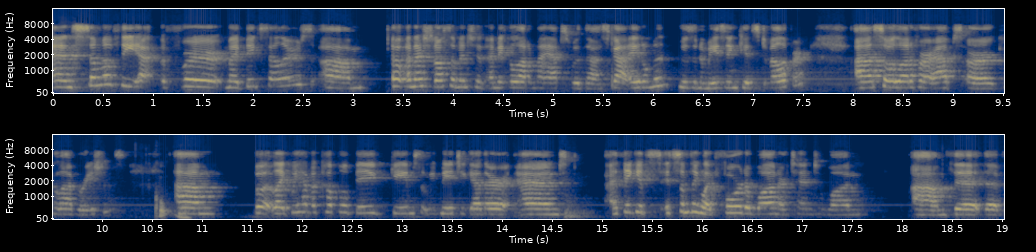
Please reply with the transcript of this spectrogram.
And some of the uh, for my big sellers. Um, oh, and I should also mention I make a lot of my apps with uh, Scott Adelman, who's an amazing kids developer. Uh, so a lot of our apps are collaborations. Cool. Um, but like we have a couple big games that we've made together, and I think it's it's something like four to one or ten to one. Um, the the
